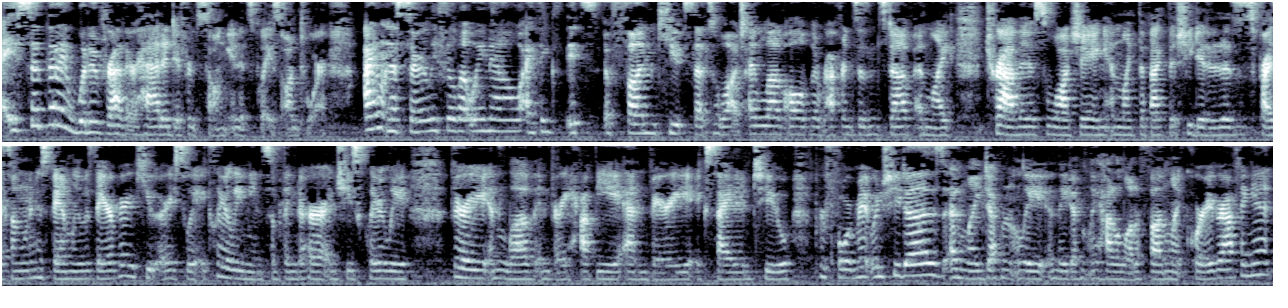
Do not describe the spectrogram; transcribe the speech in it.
I said that I would have rather had a different song in its place on tour. I don't necessarily feel that way now. I think it's a fun, cute set to watch. I love all of the references and stuff and like Travis watching and like the fact that she did it as a surprise song when his family was there. Very cute, very sweet. It clearly means something to her and she's clearly very in love and very happy and very excited to perform it when she does and like definitely, and they definitely had a lot of fun like choreographing it.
